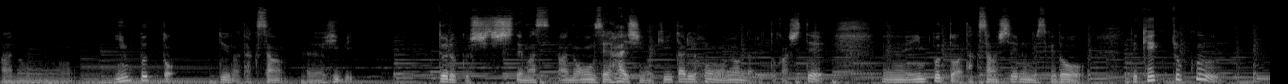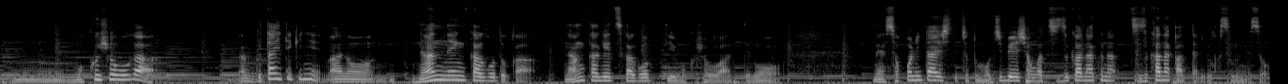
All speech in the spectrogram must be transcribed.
あのインプットっていうのはたくさん、えー、日々努力してますあの音声配信を聞いたり本を読んだりとかして、えー、インプットはたくさんしているんですけどで結局うん目標が具体的にあの何年か後とか何ヶ月か後っていう目標はあっても、ね、そこに対してちょっとモチベーションが続かなくな続かなかったりとかするんですよ。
